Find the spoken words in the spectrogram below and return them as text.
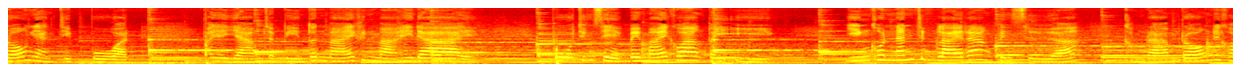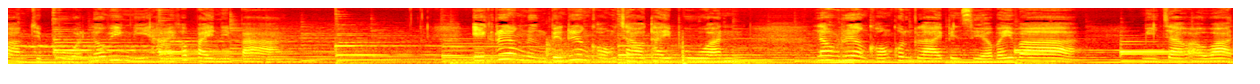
ร้องอย่างจ็บปวด พยายามจะปีนต้นไม้ขึ้นมาให้ได้ ปู่จึงเสกใบไม้คว้างไปอีก หญิงคนนั้นจึงกลายร่างเป็นเสือ คำรามร้องด้วยความเจ็บปวดแล้ววิ่งหนีหายเข้าไปในป่า อีกเรื่องหนึ่งเป็นเรื่องของชาวไทยพวน เล่าเรื่องของคนกลายเป็นเสือไว้ว่า มีเจ้าอาวาส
